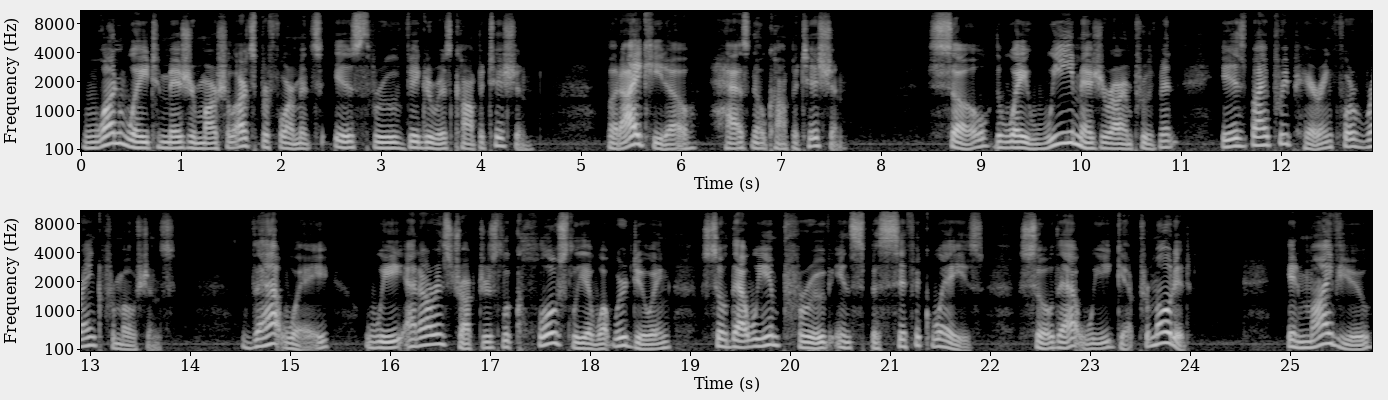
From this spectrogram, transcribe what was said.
One way to measure martial arts performance is through vigorous competition, but Aikido has no competition. So, the way we measure our improvement is by preparing for rank promotions. That way, we and our instructors look closely at what we're doing so that we improve in specific ways so that we get promoted. In my view,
